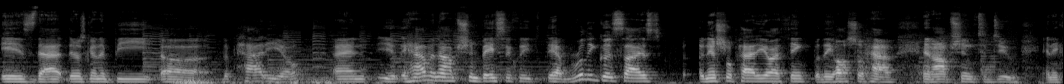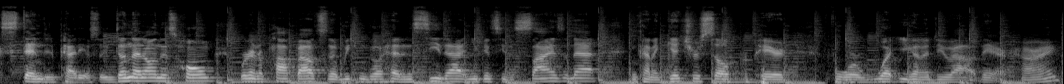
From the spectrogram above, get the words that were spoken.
is that there's going to be uh, the patio and you they have an option basically they have really good sized initial patio I think but they also have an option to do an extended patio. So we've done that on this home. We're going to pop out so that we can go ahead and see that and you can see the size of that and kind of get yourself prepared for what you're going to do out there all right?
